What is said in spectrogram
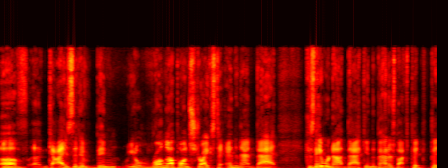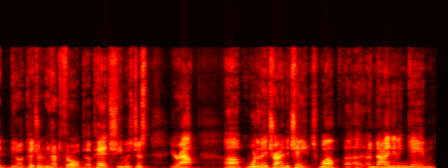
of uh, guys that have been, you know, rung up on strikes to end an at bat because they were not back in the batter's box. Pit, pit, you know, the pitcher didn't even have to throw a, pitch; he was just, you're out. Um, what are they trying to change? Well, a, a nine inning game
